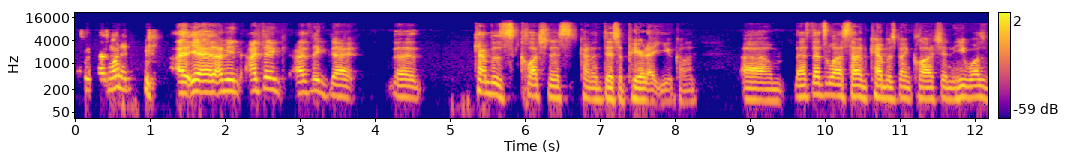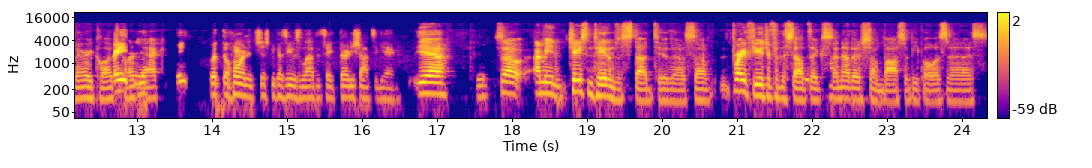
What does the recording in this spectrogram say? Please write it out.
That's what you guys wanted. I, yeah, I mean, I think I think that the Kemba's clutchness kind of disappeared at UConn. Um, that's that's the last time Kemba's been clutch, and he was very clutch. Great. Cardiac. With the Hornets just because he was allowed to take 30 shots a game. Yeah. Mm. So I mean, Jayson Tatum's a stud too, though. So bright future for the Celtics. I know there's some Boston people listening to this.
